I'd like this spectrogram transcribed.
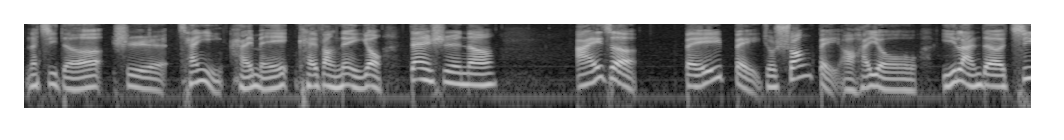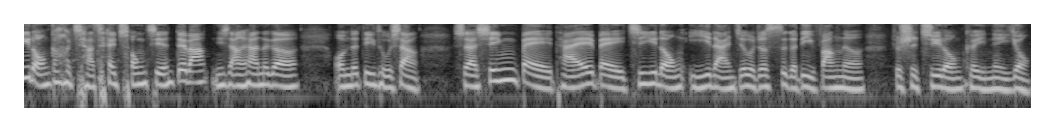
那记得是餐饮还没开放内用，但是呢，挨着。北北就双北啊，还有宜兰的基隆刚好夹在中间，对吧？你想想看，那个我们的地图上是啊，新北、台北、基隆、宜兰，结果这四个地方呢，就是基隆可以内用，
